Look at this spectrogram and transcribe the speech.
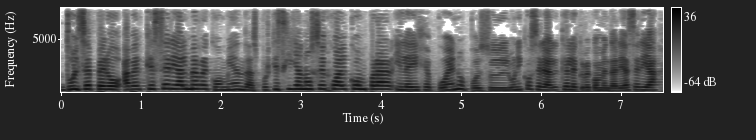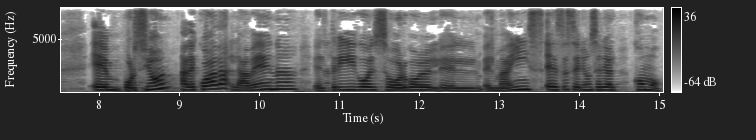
Dulce, pero a ver, ¿qué cereal me recomiendas? Porque es que ya no sé cuál comprar. Y le dije, bueno, pues el único cereal que le recomendaría sería en porción adecuada, la avena, el trigo, el sorgo, el, maíz. Ese sería un cereal. ¿Cómo?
